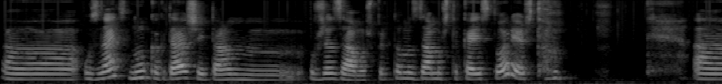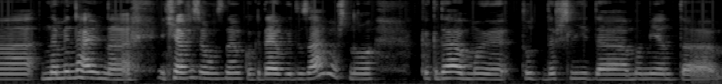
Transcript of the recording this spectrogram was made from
а, узнать, ну, когда же там уже замуж. Притом замуж такая история, что а, номинально я все узнаю, когда я выйду замуж, но когда мы тут дошли до момента,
